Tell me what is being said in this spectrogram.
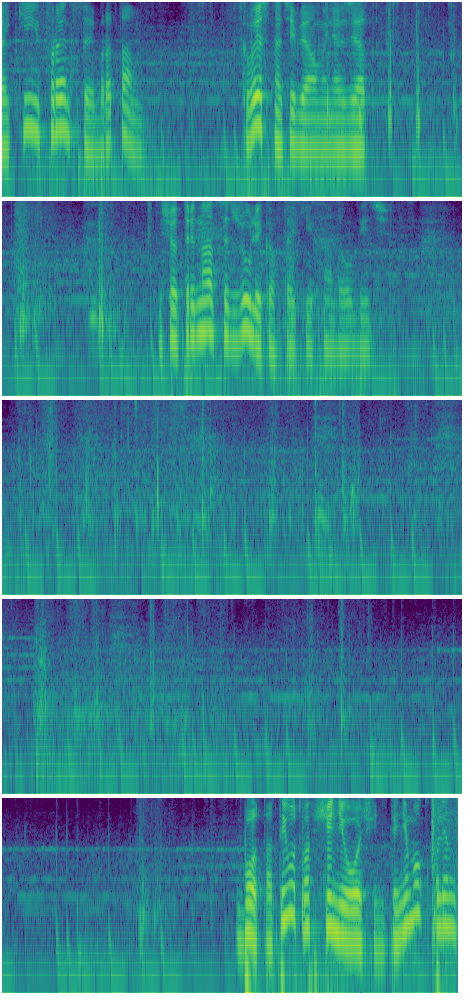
Какие френсы, братан? Квест на тебя у меня взят. Еще 13 жуликов таких надо убить. Бот, а ты вот вообще не очень. Ты не мог, блин,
